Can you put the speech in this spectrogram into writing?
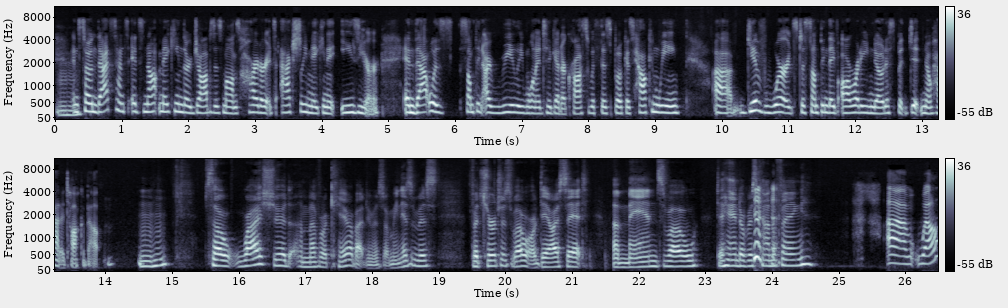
mm-hmm. and so in that sense it's not making their jobs as moms harder it's actually making it easier and that was something i really wanted to get across with this book is how can we uh, give words to something they've already noticed but didn't know how to talk about mm-hmm. so why should a mother care about doing so i mean isn't this for church as well or dare i say it a man's role to handle this kind of thing? Um, well,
